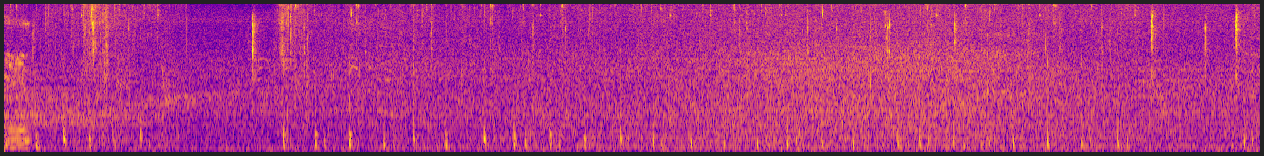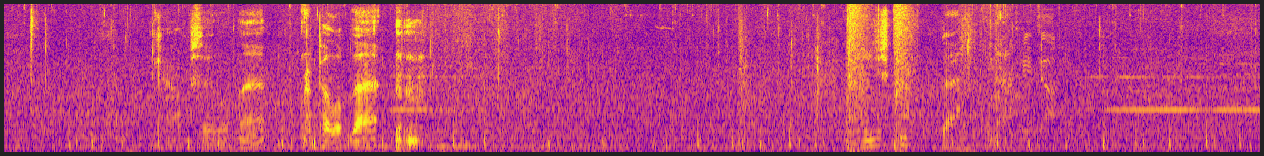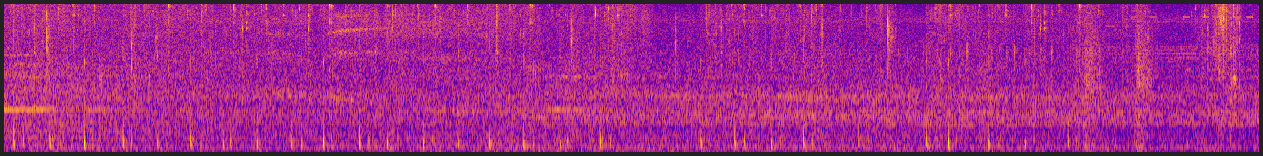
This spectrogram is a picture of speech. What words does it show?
Hear him. Caps up there. Rappel up there. you just come there. Yeah.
